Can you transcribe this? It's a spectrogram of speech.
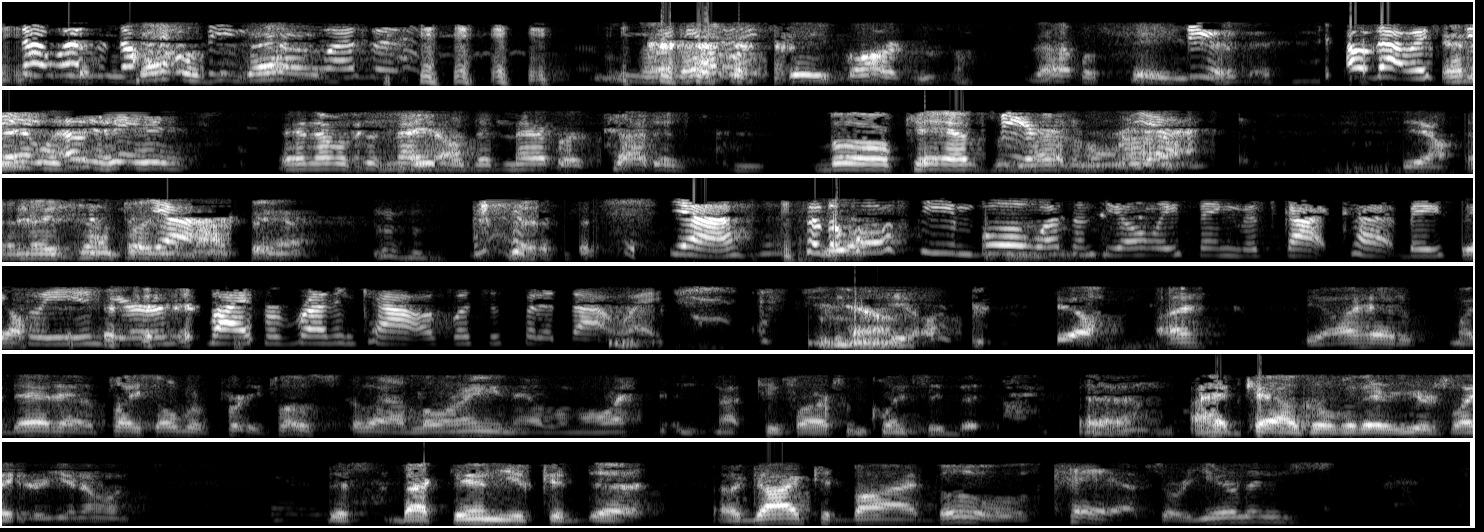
that wasn't the That whole was- thing, that- was it? No, that was Steve Martin. That was Steve. Steve. Oh, that was And Steve. that was okay. and that was the neighbor that never cut his bull calves and Steer. let them run. Yeah. Yeah. And they jumped under Yeah. my fence. Yeah. So the Yeah. Holstein bull wasn't the only thing that's got cut basically in your life of running cows. Let's just put it that way. Yeah. Yeah. I yeah, I had a, my dad had a place over pretty close to uh, Loraine, Illinois, not too far from Quincy, but uh I had cows over there years later, you know, and this back then you could uh a guy could buy bulls, calves or yearlings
